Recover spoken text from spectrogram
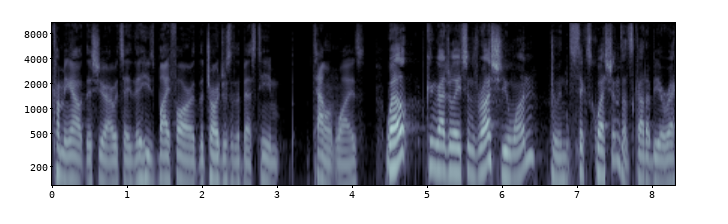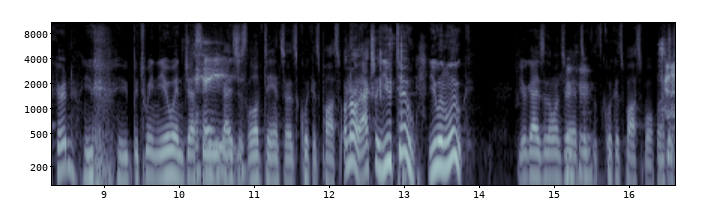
coming out this year, I would say that he's by far the Chargers are the best team talent wise. Well, congratulations, Rush. You won in six questions. That's got to be a record. You, you between you and Jesse, you guys just love to answer as quick as possible. Oh no, actually, you too. You and Luke. Your guys are the ones who answer Mhm. as quick as possible. I was gonna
